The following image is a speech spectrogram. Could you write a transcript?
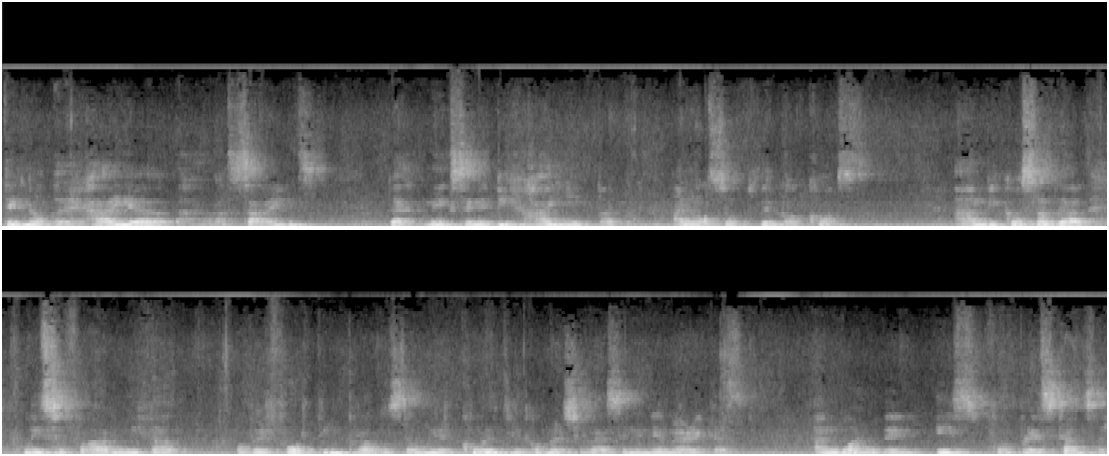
techno uh, high uh, science that makes a big high impact and also to the low cost. And because of that, we so far we have over 14 products that we are currently commercializing in the Americas, and one of them is for breast cancer.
